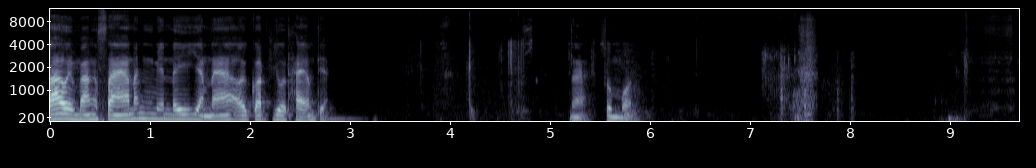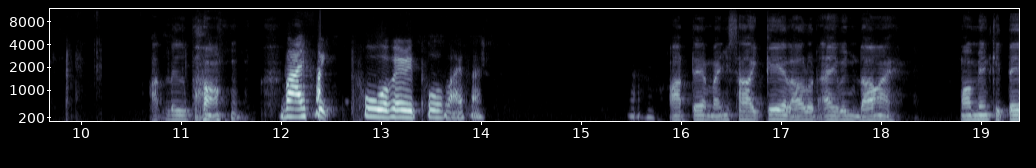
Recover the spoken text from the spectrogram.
តើវិមង្សាហ្នឹងមានន័យយ៉ាងណាឲ្យគាត់យល់ថែមទៀតណាសុំមុនអត់លឺផង Wi-Fi poor very poor Wi-Fi អត់ទេមិញសើចគេឥឡូវខ្លួនឯងវិញម្ដងហើយមកមានគេទេ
